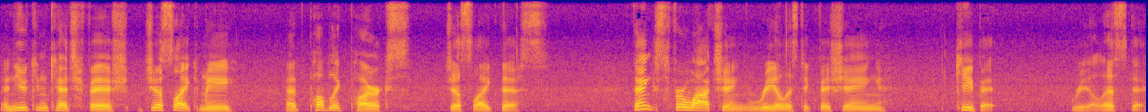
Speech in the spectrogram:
and you can catch fish just like me at public parks just like this. Thanks for watching Realistic Fishing. Keep it realistic.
